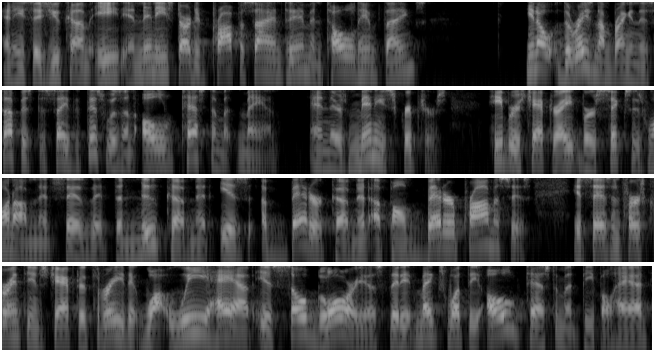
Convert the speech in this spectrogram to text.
And he says, You come eat. And then he started prophesying to him and told him things. You know, the reason I'm bringing this up is to say that this was an Old Testament man, and there's many scriptures Hebrews chapter 8, verse 6 is one of them that says that the new covenant is a better covenant upon better promises. It says in 1 Corinthians chapter 3 that what we have is so glorious that it makes what the Old Testament people had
